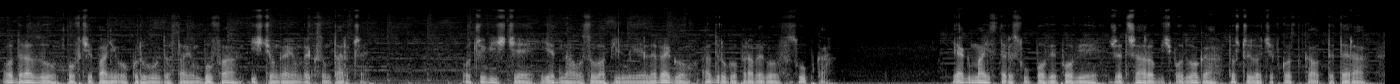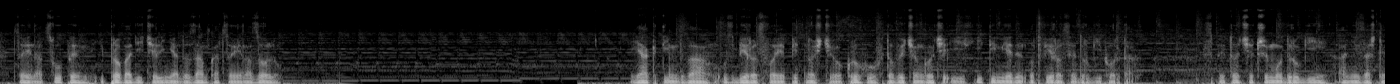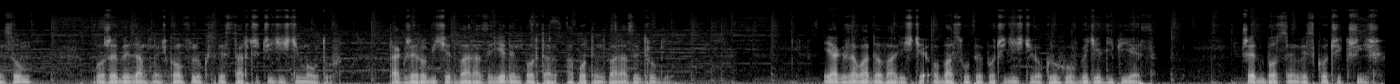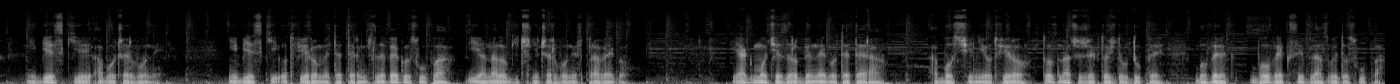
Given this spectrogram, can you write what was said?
Od razu po wciepaniu okruchów dostają buffa i ściągają weksą tarczę. Oczywiście jedna osoba pilnuje lewego, a drugo prawego w słupka. Jak majster słupowy powie, że trzeba robić podłoga, to szczylocie w kostka od tetera, co je nad słupem i prowadzicie linia do zamka, co je na zolu. Jak Team 2 uzbiero swoje 15 okruchów, to wyciągocie ich i Team 1 otwiera se drugi portal. Spytocie czemu drugi, a nie zaś ten sam? Bo żeby zamknąć konfluks wystarczy 30 mołtów. Także robicie dwa razy jeden portal, a potem dwa razy drugi. Jak załadowaliście oba słupy po 30 okruchów, będzie DPS. Przed bossem wyskoczy krzyż, niebieski albo czerwony. Niebieski otwieramy teterem z lewego słupa i analogicznie czerwony z prawego. Jak mocie zrobionego tetera, a boss się nie otwiera, to znaczy, że ktoś dał dupy, bo, we, bo weksy wlazły do słupa.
